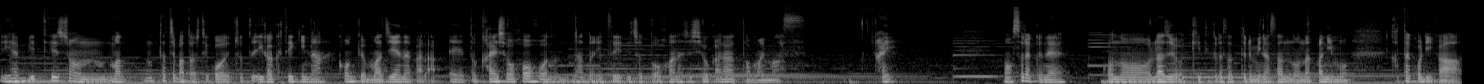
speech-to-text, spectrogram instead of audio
リハビリテーションまの立場としてこうちょっと医学的な根拠を交えながら、えー、と解消方法などについてちょっとお話ししようかなと思います。はい、まあ、おそらくねこのラジオを聴いてくださってる皆さんの中にも肩こりが、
